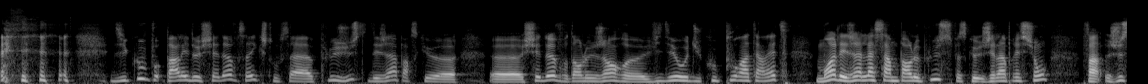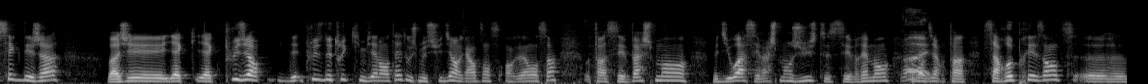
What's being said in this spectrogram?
Du coup, pour parler de chef-d'œuvre, c'est vrai que je trouve ça plus juste déjà parce que euh, euh, chef-d'œuvre dans le genre euh, vidéo du coup pour internet, moi déjà là ça me parle plus parce que j'ai l'impression, enfin je sais que déjà, bah j'ai, il y a, il y a plusieurs, des- plus de trucs qui me viennent en tête où je me suis dit en regardant, en regardant ça, enfin c'est vachement, je me dis ouais c'est vachement juste, c'est vraiment, comment dire, enfin ça représente euh,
